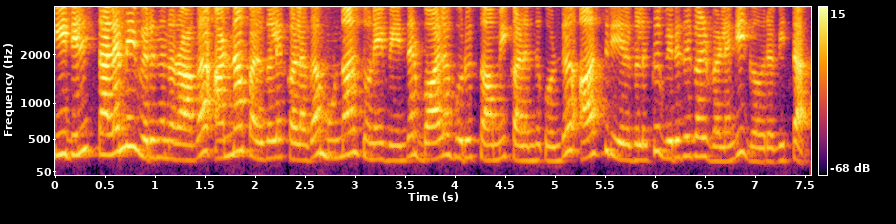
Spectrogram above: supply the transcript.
இதில் தலைமை விருந்தினராக அண்ணா பல்கலைக்கழக முன்னாள் துணைவேந்தர் பாலகுருசாமி கலந்து கொண்டு ஆசிரியர்களுக்கு விருதுகள் வழங்கி கௌரவித்தார்.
